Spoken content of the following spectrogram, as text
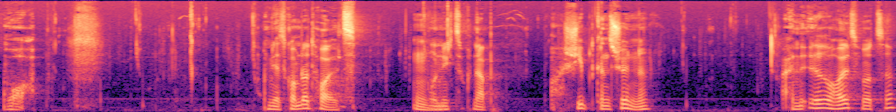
Boah. Und jetzt kommt das Holz. Und nicht zu knapp. Oh, schiebt ganz schön, ne? Eine irre Holzwürze.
